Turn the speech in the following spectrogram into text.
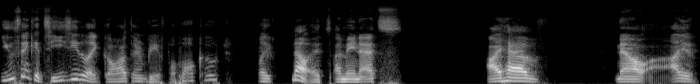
You think it's easy to like go out there and be a football coach? Like No, it's. I mean, that's. I have now. I have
